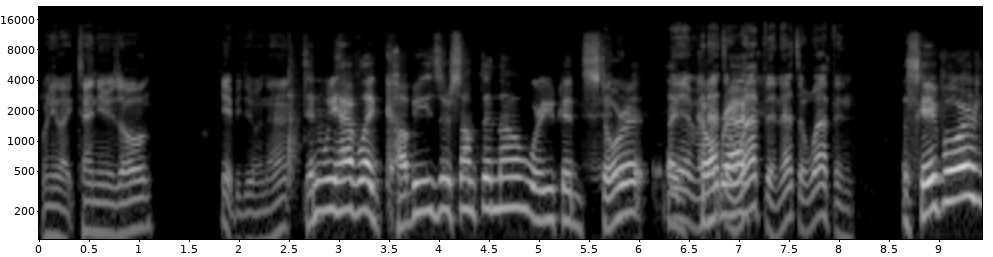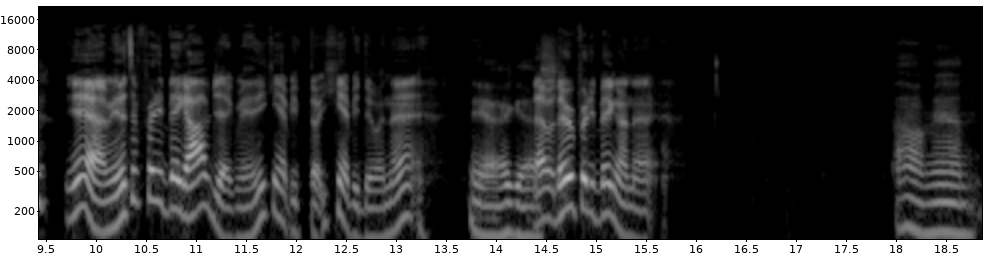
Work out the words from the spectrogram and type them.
When you're like ten years old, can't be doing that. Didn't we have like cubbies or something though, where you could store it, like yeah, but coat that's rack? a weapon. That's a weapon. A skateboard? Yeah, I mean it's a pretty big object, man. You can't be th- you can't be doing that. Yeah, I guess. That they were pretty big on that. Oh man.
